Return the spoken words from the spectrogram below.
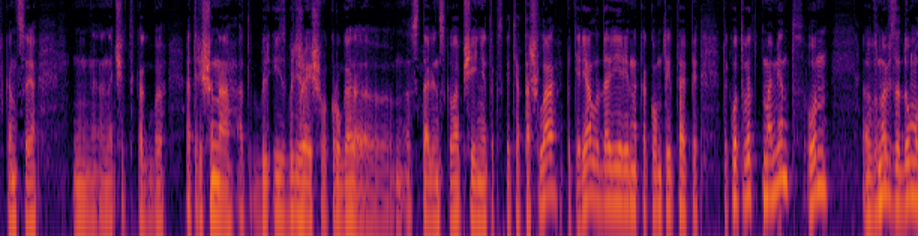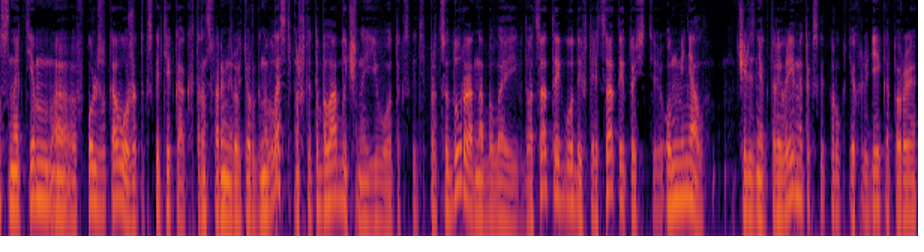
в конце значит, как бы отрешена от, из ближайшего круга сталинского общения, так сказать, отошла, потеряла доверие на каком-то этапе. Так вот, в этот момент он вновь задумался над тем, э, в пользу кого же, так сказать, и как трансформировать органы власти, потому что это была обычная его, так сказать, процедура, она была и в 20-е годы, и в 30-е, то есть он менял через некоторое время, так сказать, круг тех людей, которые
